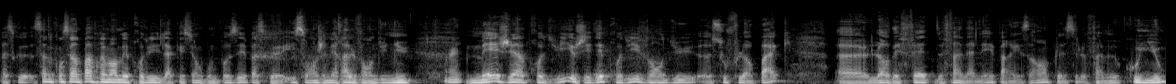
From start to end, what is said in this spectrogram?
parce que ça ne concerne pas vraiment mes produits, la question que vous me posez, parce qu'ils sont en général vendus nus. Oui. Mais j'ai un produit, j'ai des produits vendus euh, sous Flowpack. Euh, lors des fêtes de fin d'année, par exemple, c'est le fameux Cougnou,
